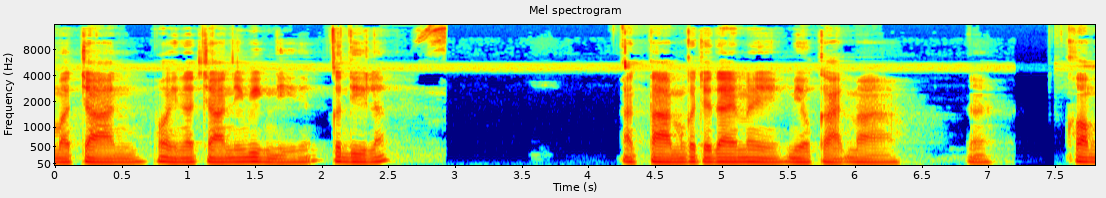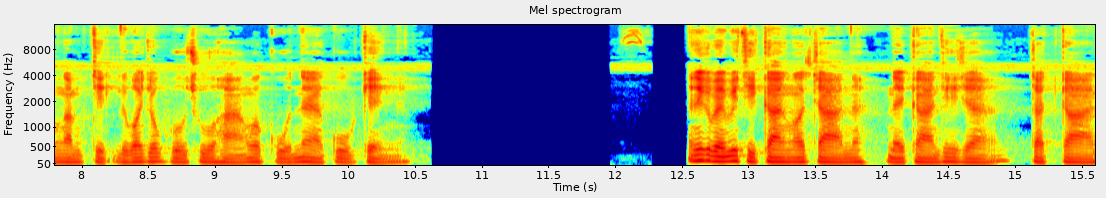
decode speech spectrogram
มอาจารย์พราะเห็นอาจารย์นี่วิ่งหนีเนี่ยก็ดีแล้ว อัตตามันก็จะได้ไม่มีโอกาสมานะครอบงำจิตหรือว่ายกหูชูหางว่ากูแน่กูเก่ง อันนี้ก็เป็นวิธีการของอาจารย์นะในการที่จะจัดการ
